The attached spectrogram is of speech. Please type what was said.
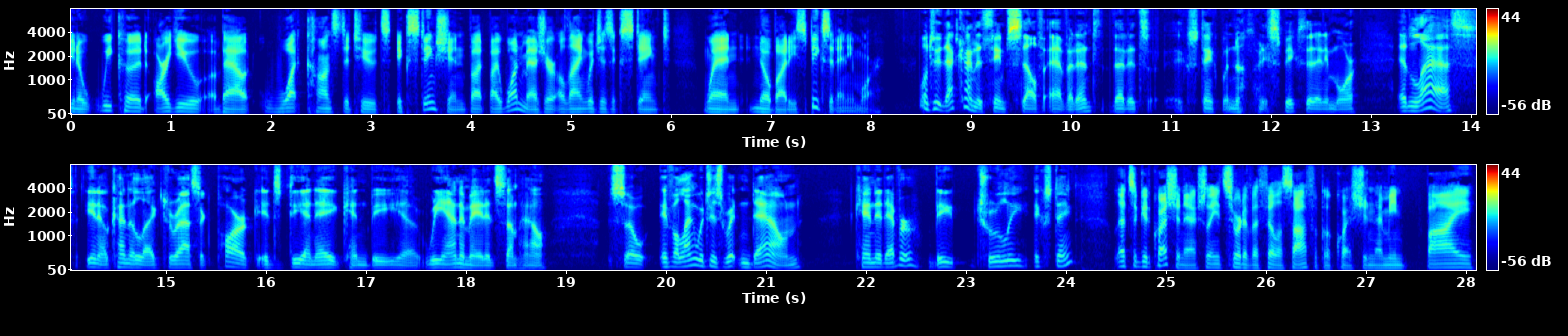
you know, we could argue about what constitutes extinction, but by one measure, a language is extinct when nobody speaks it anymore. Well, dude, that kind of seems self evident that it's extinct when nobody speaks it anymore. Unless, you know, kind of like Jurassic Park, its DNA can be uh, reanimated somehow. So if a language is written down, can it ever be truly extinct? That's a good question, actually. It's sort of a philosophical question. I mean, by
